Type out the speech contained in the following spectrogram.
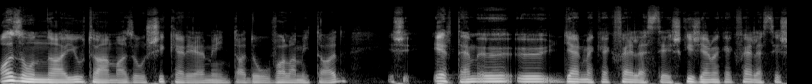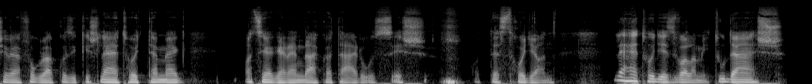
azonnal jutalmazó, sikerélményt adó valamit ad, és értem, ő, ő gyermekek fejlesztés, kisgyermekek fejlesztésével foglalkozik, és lehet, hogy te meg acélgerendákat árulsz, és ott ezt hogyan. Lehet, hogy ez valami tudás,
